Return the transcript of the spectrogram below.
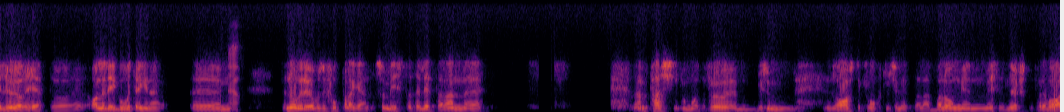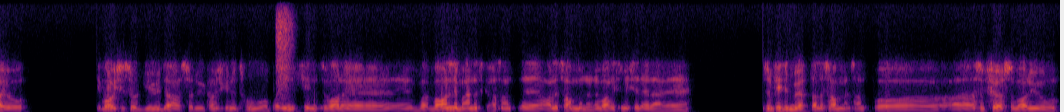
tilhørighet og alle de gode tingene. Um, ja. Men når jeg jobbet som fotballagent, så mistet jeg litt av den, den passion, på en måte. For da liksom, raste korthuset litt, eller ballongen mistet luften. For det var jo de var jo ikke så guder som du kanskje kunne tro. og På innsiden så var det eh, vanlige mennesker, sant? Eh, alle sammen. og Det var liksom ikke det der som Så fikk de møte alle sammen. Sant? På, altså Før så var det jo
